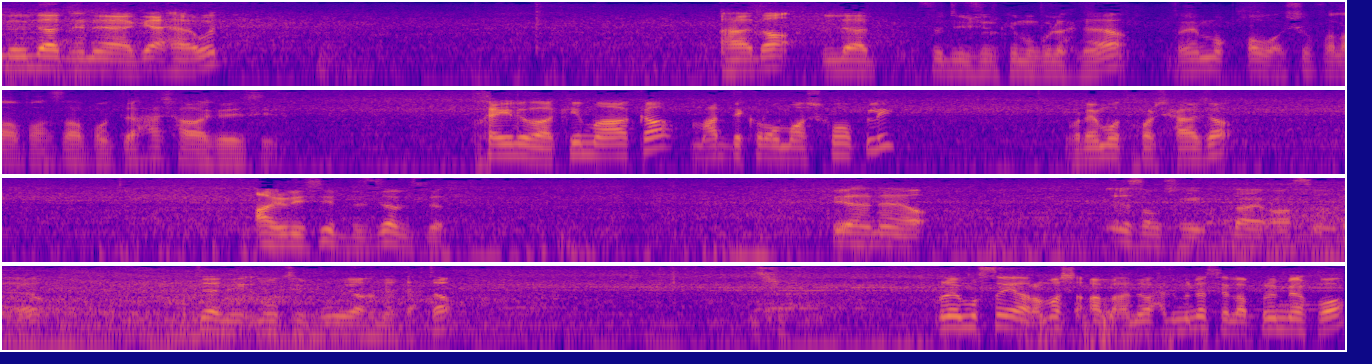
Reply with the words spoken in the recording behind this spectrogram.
لولاد هنا كاع هاود. هذا لاد في دي جور كيما نقولوا حنايا. فريمون قوة شوفوا لا فاسافون تاعها شحال اغريسيف تخيلوها كيما هكا مع ديك روماج كومبلي. فريمون تخرج حاجة. اغريسيف بزاف بزاف. فيها هنايا ليزونتري دايغاسيون هنايا ثاني نوتي بويا هنا تحت شوف فريمون السياره ما شاء الله أنا واحد من الناس لا بروميير فوا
